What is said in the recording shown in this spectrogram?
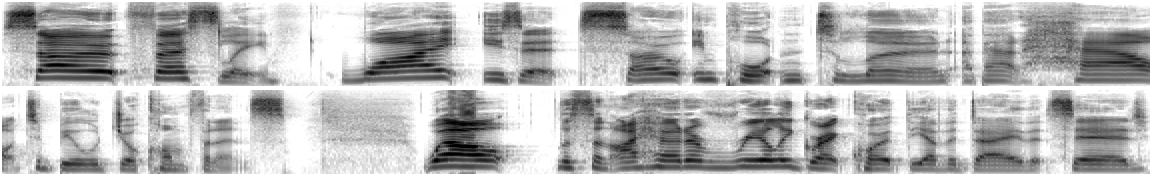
So, firstly, why is it so important to learn about how to build your confidence? Well, listen, I heard a really great quote the other day that said,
